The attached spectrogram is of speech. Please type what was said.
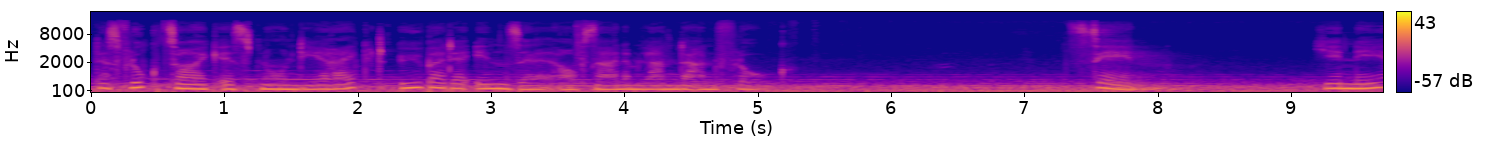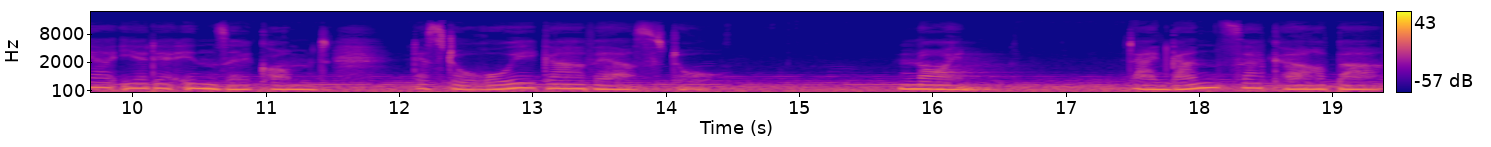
Das Flugzeug ist nun direkt über der Insel auf seinem Landeanflug. 10. Je näher ihr der Insel kommt, desto ruhiger wirst du. 9. Dein ganzer Körper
